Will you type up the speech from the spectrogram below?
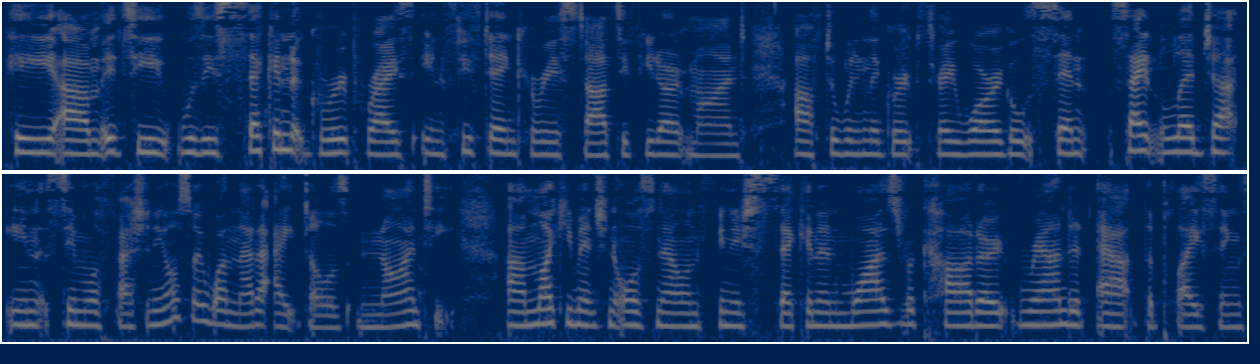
He um, it's he was his second group race in 15 career starts, if you don't mind, after winning the Group Three Warragul Saint, Ledger in similar fashion. He also won that at eight dollars ninety. Um, like you mentioned, Orson Allen finished second, and Wise Ricardo rounded out the placings.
